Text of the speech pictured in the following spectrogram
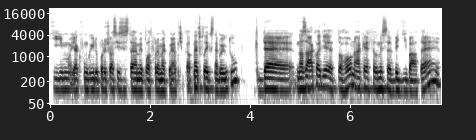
tím, jak fungují doporučovací systémy platform, jako je například Netflix nebo YouTube, kde na základě toho, na jaké filmy se vydíváte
